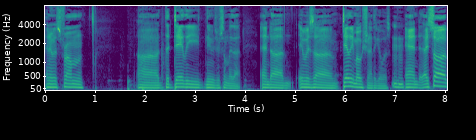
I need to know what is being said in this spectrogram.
and it was from uh the Daily News or something like that, and um, it was uh, Daily Motion, I think it was, Mhm. and I saw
